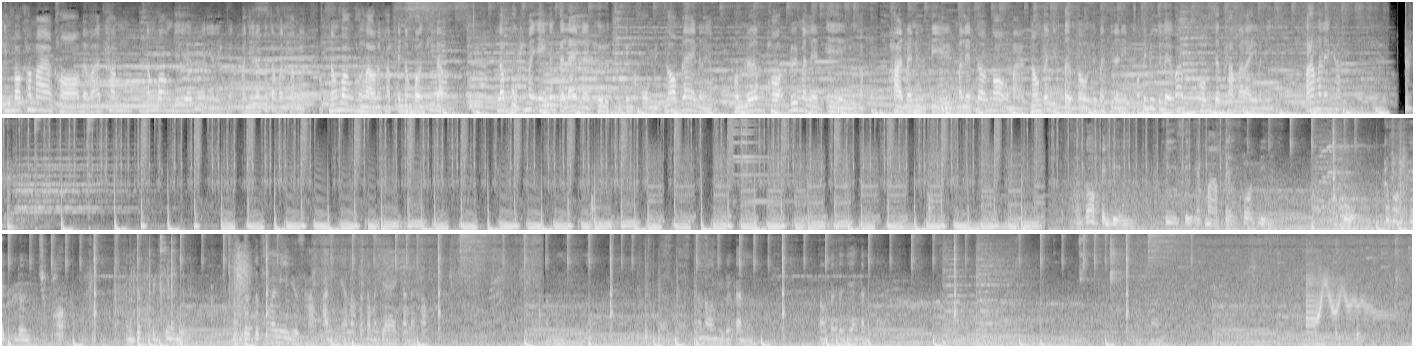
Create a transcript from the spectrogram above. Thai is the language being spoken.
inbox เข้ามาขอแบบว่าทำน้องบองเยอะๆหน่อยอะไรเงี้ยวันนี้เราก็จะมาทำนะน้องบองของเรานะครับ เป็นน้องบองที่แบบเราปลูกขึ้นมาเองตั้งแต่แรกเลยคือที่เป็นโควิดรอบแรกเลยครับผมเริ่มเพาะด้วยเมล็ดเองครับผ่านไปหนึ่งปีเมล็ดก็งอกออกมา น้องก็ยิ่งเติบโตขึ้นมาทีละนิดก็ไปดูกันเลยว่าผมจะทำอะไรวันนี้ ตามมาเลยครับ ก็เป็นดินที่ CF มาเป็นพวกดินปลูกกระบองเพชรโดยเฉพาะนะครับอันนี้ก็เป็นเครื่องมือโดยตัวที่มันมีอยู่สามอันอย่างเงี้ยเราก็จะมาแยกกันนะครับถ้าน้องอยู่ด้วยกัน น้องก็จะแย่งกันปลูก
